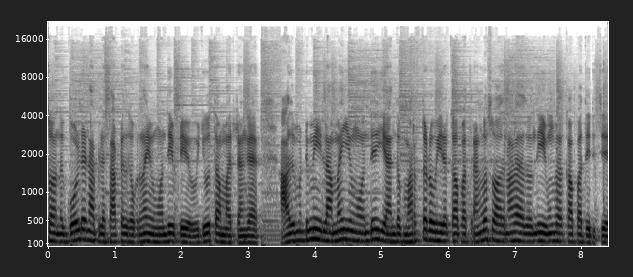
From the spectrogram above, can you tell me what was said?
ஸோ அந்த கோல்டன் ஆப்பிளை சாப்பிட்டதுக்கப்புறம் தான் இவங்க வந்து இப்படி யூத்தாக மாறிட்டாங்க. அது மட்டுமே இல்லாமல் இவங்க வந்து அந்த மரத்தோட உயிரை காப்பாற்றுறாங்க ஸோ அதனால் அது வந்து இவங்க காப்பாற்றிடுச்சு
